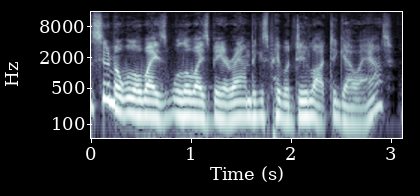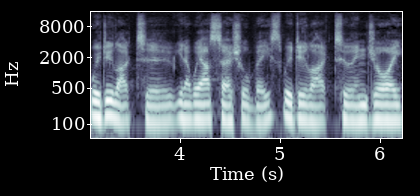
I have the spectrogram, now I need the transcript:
cinema will always will always be around because people do like to go out. We do like to, you know, we are social beasts. We do like to enjoy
